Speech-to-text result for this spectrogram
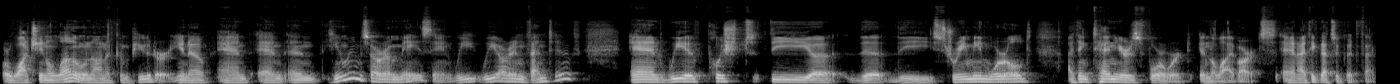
or watching alone on a computer, you know? And, and, and humans are amazing. We, we are inventive and we have pushed the, uh, the, the streaming world, I think 10 years forward in the live arts. And I think that's a good thing.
